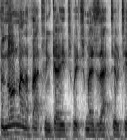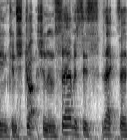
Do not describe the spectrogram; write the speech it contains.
The non manufacturing gauge, which measures activity in construction and services sector,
